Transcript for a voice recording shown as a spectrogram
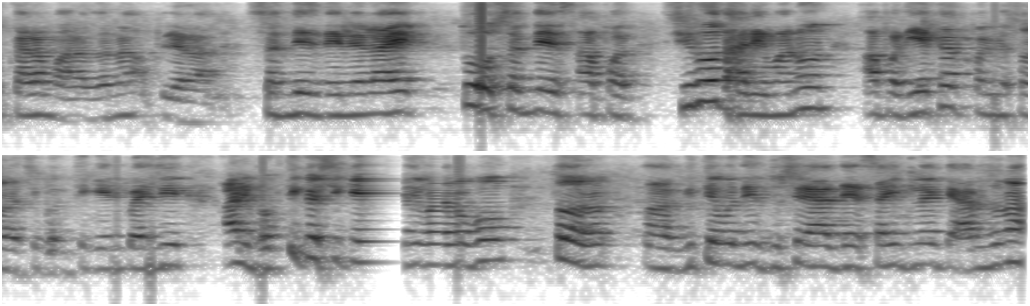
तुकाराम महाराजांना आपल्याला संदेश दिलेला आहे. तो संदेश आपण शिरोधारी मानून आपण एकाच परमेश्वराची भक्ती केली पाहिजे. आणि भक्ती कशी केली बाबू? तर गीतेमध्ये दुसऱ्या अध्याय सांगितलं की अर्जुना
